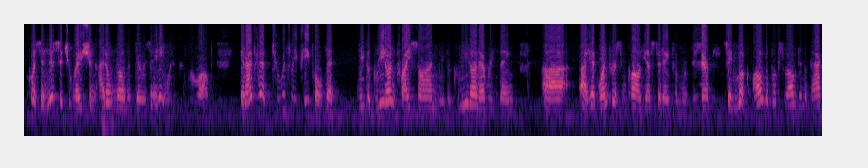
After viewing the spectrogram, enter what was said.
Of course, in this situation, I don't know that there is anyone who can go out. And I've had two or three people that we've agreed on price on, we've agreed on everything, uh, I had one person call yesterday from Revere saying, look, all the books are out in the back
